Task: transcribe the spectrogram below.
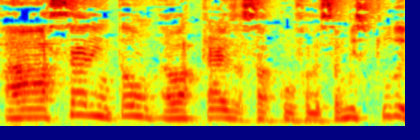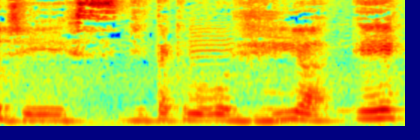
a série então ela traz essa, como falei, essa mistura de, de tecnologia e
